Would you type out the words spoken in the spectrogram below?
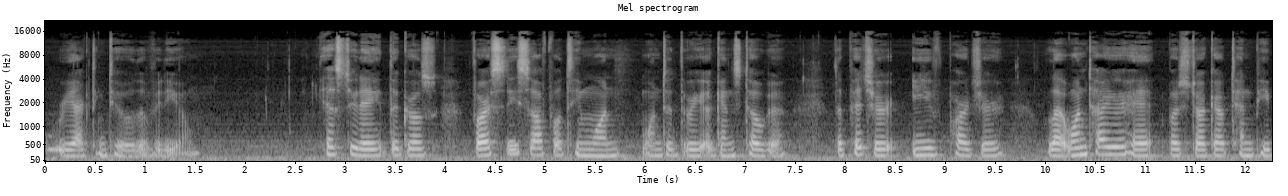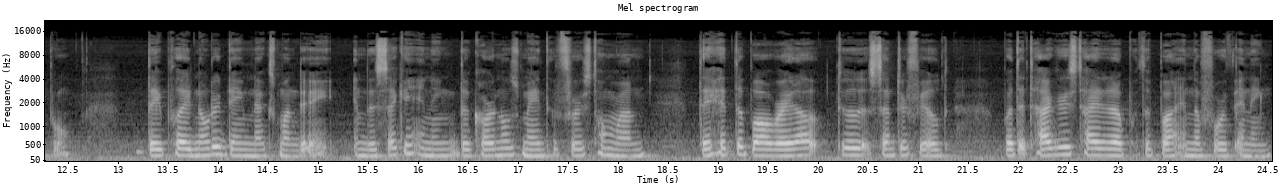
reacting to the video. Yesterday, the girls' varsity softball team won 1 to 3 against Toga. The pitcher, Eve Parcher, let one tiger hit but struck out 10 people. They played Notre Dame next Monday. In the second inning, the Cardinals made the first home run. They hit the ball right out to the center field, but the Tigers tied it up with a bunt in the fourth inning.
